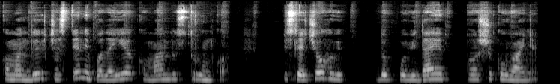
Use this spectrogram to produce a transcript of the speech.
Командир частини подає команду струнко, після чого від- доповідає про шикування.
